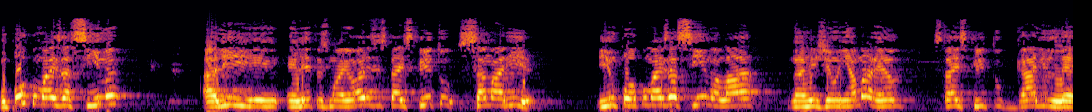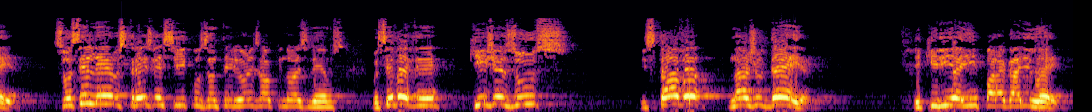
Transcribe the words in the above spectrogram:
Um pouco mais acima, ali em, em letras maiores está escrito Samaria. E um pouco mais acima, lá na região em amarelo, está escrito Galileia. Se você ler os três versículos anteriores ao que nós lemos, você vai ver que Jesus estava na Judéia e queria ir para Galileia.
